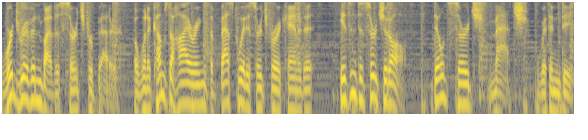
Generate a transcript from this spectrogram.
We're driven by the search for better. But when it comes to hiring, the best way to search for a candidate isn't to search at all. Don't search match with Indeed.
